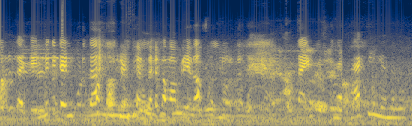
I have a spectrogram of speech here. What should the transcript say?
ஒன்றும் இல்லை. டென்னுக்கு டென் கொடுத்தா ஒன்றும் இல்லை. நம்ம அப்படியே தான் சொல்லணும். நைன் கொடுத்துருங்க ஆக்டிங் எந்த அளவுக்கு?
